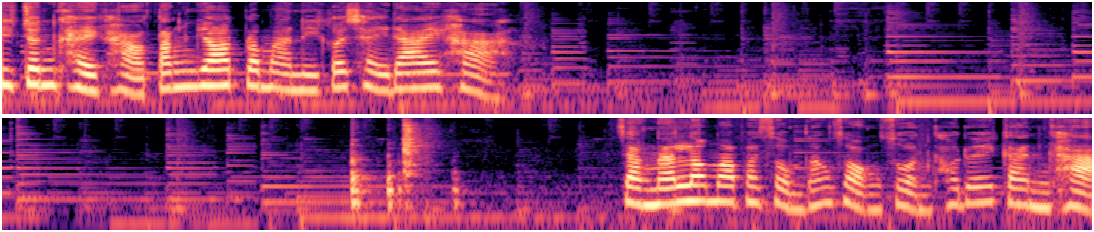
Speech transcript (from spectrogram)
ตีจนไข่ขาวตั้งยอดประมาณนี้ก็ใช้ได้ค่ะ จากนั้นเรามาผสมทั้งสองส่วนเข้าด้วยกันค่ะ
